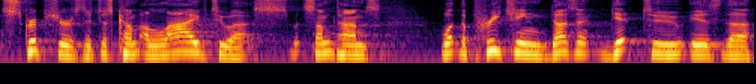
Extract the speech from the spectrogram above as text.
scriptures that just come alive to us. But sometimes what the preaching doesn't get to is the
